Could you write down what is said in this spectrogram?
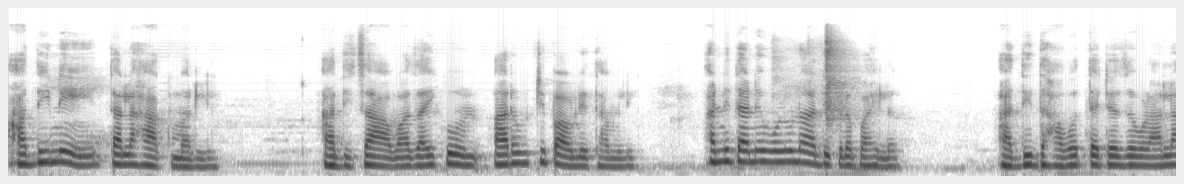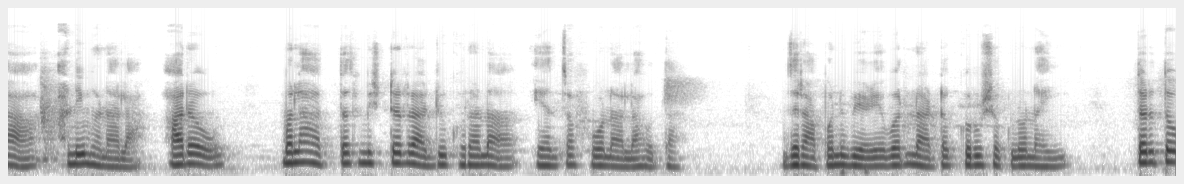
आधीने त्याला हाक मारली. आधीचा आवाज ऐकून आरवची पावले थांबली आणि त्याने वळून आधीकडं पाहिलं. आधी धावत त्याच्याजवळ आला आणि म्हणाला आरव मला आत्ताच मिस्टर राजू खुराना यांचा फोन आला होता. जर आपण वेळेवर नाटक करू शकलो नाही तर तो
